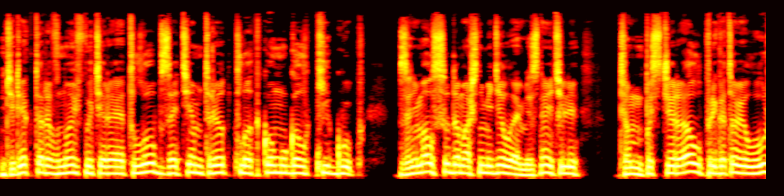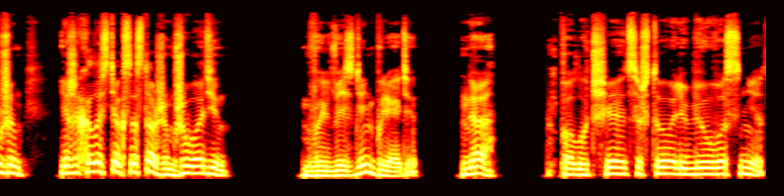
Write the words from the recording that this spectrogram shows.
Директор вновь вытирает лоб, затем трет платком уголки губ. Занимался домашними делами, знаете ли, там постирал, приготовил ужин. Я же холостяк со стажем, живу один. Вы весь день были один? Да. Получается, что алиби у вас нет.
